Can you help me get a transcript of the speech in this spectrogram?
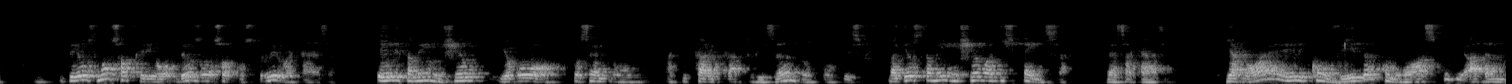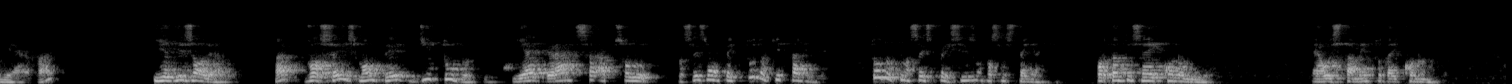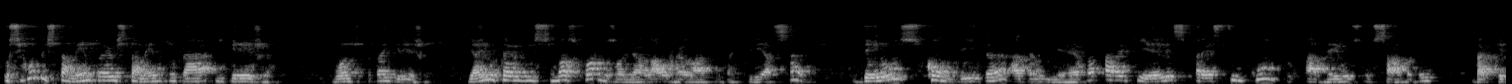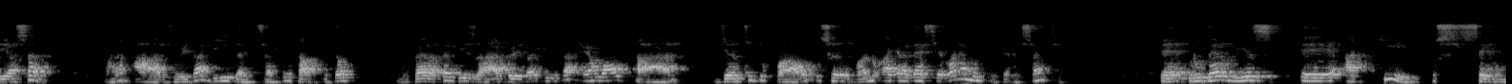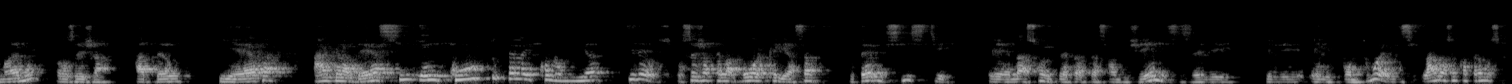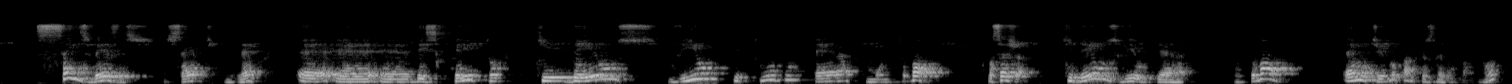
Deus não só criou, Deus não só construiu a casa, ele também encheu, e eu vou, estou sendo aqui caricaturizando um pouco isso, mas Deus também encheu a dispensa dessa casa. E agora ele convida como hóspede Adão e Eva, e ele diz, olha, né, vocês vão ter de tudo aqui, e é graça absoluta. Vocês vão ter tudo aqui para viver. Tudo o que vocês precisam, vocês têm aqui. Portanto, isso é economia. É o estamento da economia. O segundo estamento é o estamento da igreja, o âmbito da igreja. E aí Lutero diz, se nós formos olhar lá o relato da criação, Deus convida Adão e Eva para que eles prestem culto a Deus no sábado da criação. Tá? A árvore da vida, etc. Então, Lutero até diz, a árvore da vida é o altar diante do qual o ser humano agradece. Agora é muito interessante. É, Lutero diz, é, aqui o ser humano, ou seja, Adão e Eva, agradecem em culto pela economia de Deus, ou seja, pela boa criação. Lutero insiste é, na sua interpretação de Gênesis, ele, ele, ele pontua, ele lá nós encontramos seis vezes, sete, né, é, é, é, descrito que Deus viu que tudo era muito bom. Ou seja, que Deus viu que era muito bom é motivo para que o ser humano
